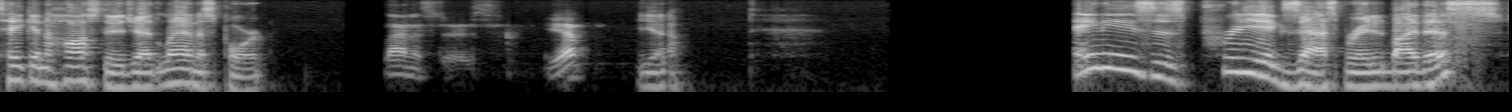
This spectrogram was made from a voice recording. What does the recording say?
taken hostage at Lannisport. Lannisters. Yep. Yeah. Aenys is pretty exasperated by this,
